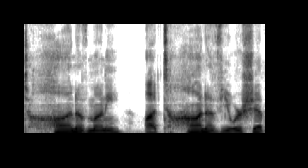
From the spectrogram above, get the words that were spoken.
ton of money, a ton of viewership?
